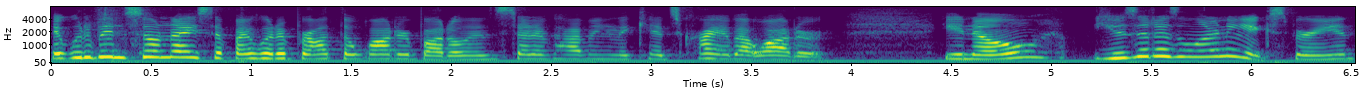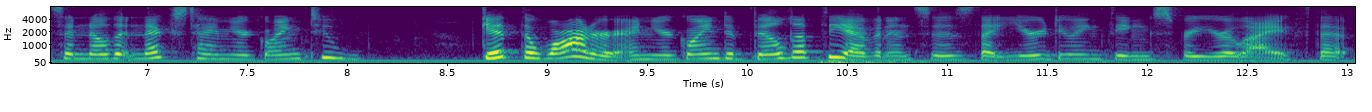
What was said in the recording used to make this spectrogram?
It would have been so nice if I would have brought the water bottle instead of having the kids cry about water. You know, use it as a learning experience and know that next time you're going to get the water and you're going to build up the evidences that you're doing things for your life that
